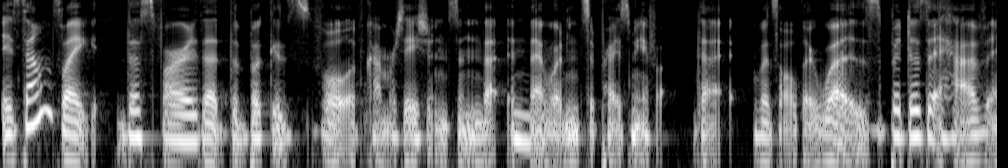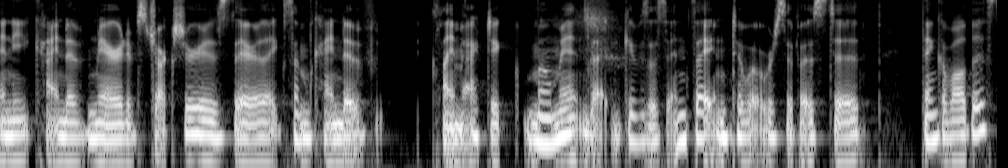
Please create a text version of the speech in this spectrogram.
It sounds like thus far that the book is full of conversations, and that and that wouldn't surprise me if that was all there was. But does it have any kind of narrative structure? Is there like some kind of climactic moment that gives us insight into what we're supposed to think of all this?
